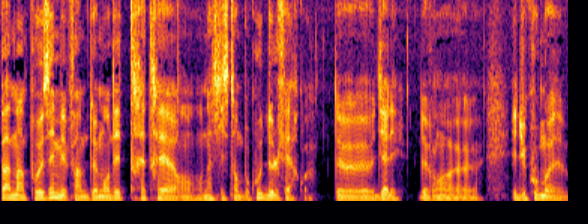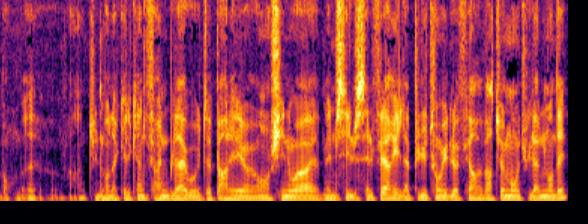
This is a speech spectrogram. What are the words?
pas m'imposait, mais enfin me demandait très très, en insistant beaucoup, de le faire, quoi, de d'y aller devant. euh, et du coup, moi, bon, bah, tu demandes à quelqu'un de faire une blague ou de parler euh, en chinois, même s'il sait le faire, il a plus du tout envie de le faire à partir du moment où tu l'as demandé.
